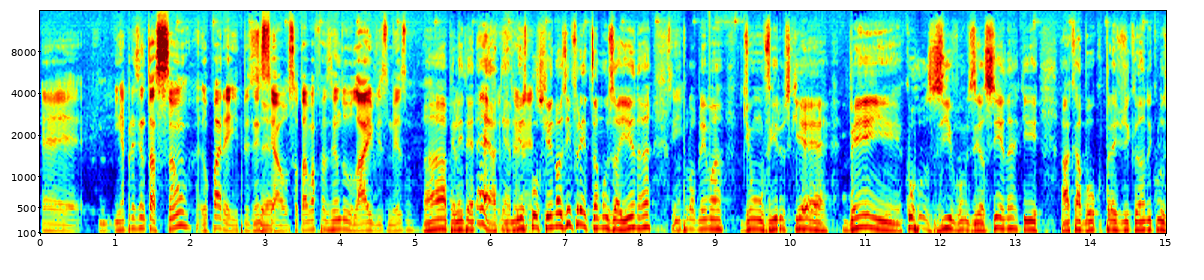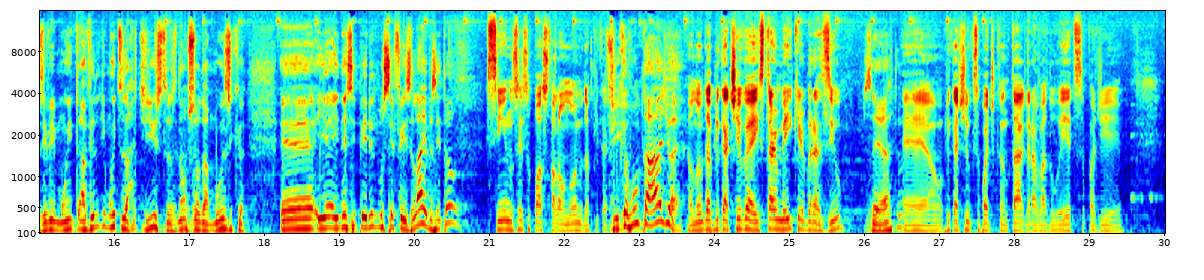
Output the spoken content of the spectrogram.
É, em apresentação, eu parei, presencial. Eu só tava fazendo lives mesmo. Ah, pela internet. É, é internet. mesmo porque nós enfrentamos aí, né, Sim. um problema de um vírus que é bem corrosivo, vamos dizer assim, né, que acabou prejudicando, inclusive, muito, a vida de muitos artistas, não só da música. É, e aí, nesse período, você fez lives, então? Sim, não sei se eu posso falar o nome do aplicativo. Fica à vontade, ué. É, o nome do aplicativo é Star Maker Brasil. Certo. É um aplicativo que você pode cantar, gravar duetos, você pode.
